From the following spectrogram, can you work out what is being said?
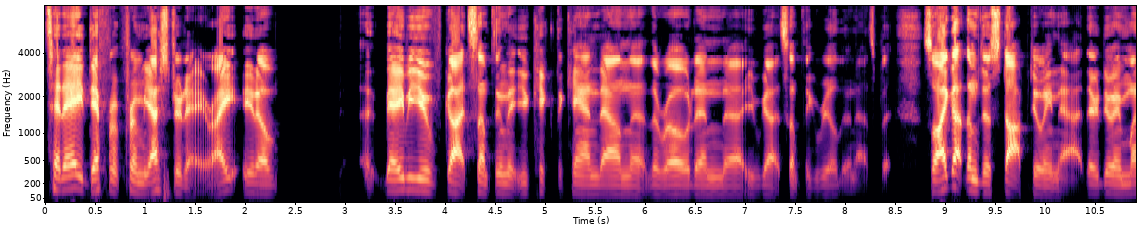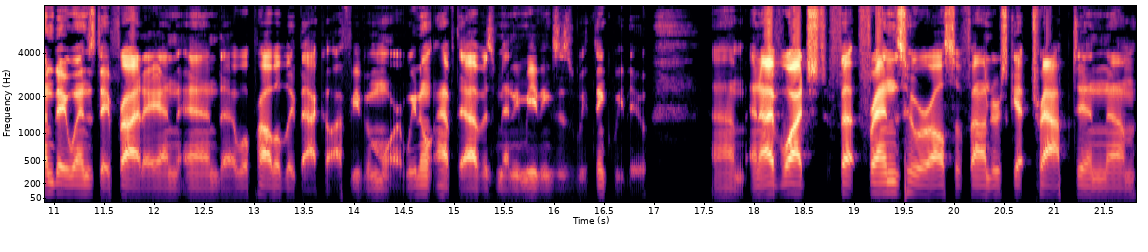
today different from yesterday right? You know maybe you've got something that you kick the can down the, the road and uh, you've got something real to announce. But so I got them to stop doing that. They're doing Monday, Wednesday, Friday, and and uh, we'll probably back off even more. We don't have to have as many meetings as we think we do. Um, and I've watched f- friends who are also founders get trapped in um,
